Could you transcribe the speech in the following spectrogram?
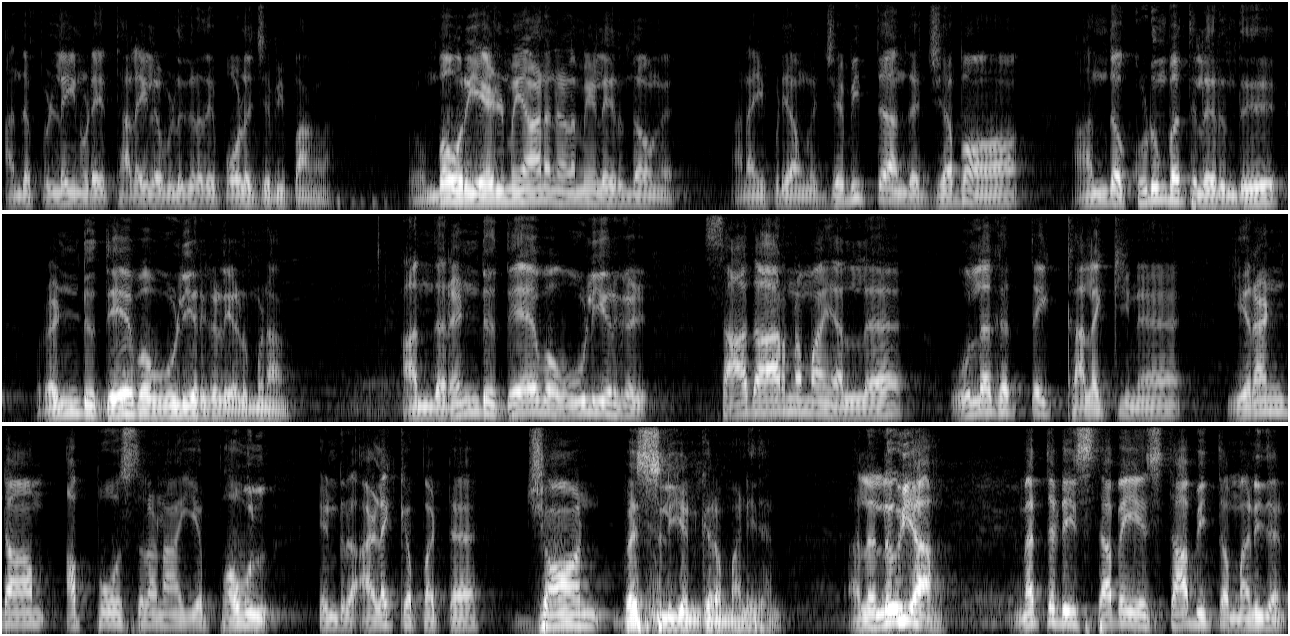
அந்த பிள்ளையினுடைய தலையில விழுகிறதை போல ஜெபிப்பாங்களாம். ரொம்ப ஒரு ஏழ்மையான நிலைமையில இருந்தவங்க. ஆனா இப்படி அவங்க ஜெபித்த அந்த ஜெபம் அந்த குடும்பத்திலிருந்து ரெண்டு தேவ ஊழியர்கள் எழும்பினாங்க. அந்த ரெண்டு தேவ ஊழியர்கள் சாதாரணமாய் அல்ல உலகத்தை கலக்கின இரண்டாம் அப்போஸ்தலனாகிய பவுல் என்று அழைக்கப்பட்ட ஜான் வெஸ்லி என்கிற மனிதன். அல்லேலூயா மெத்தடிஸ் சபையை ஸ்தாபித்த மனிதன்.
